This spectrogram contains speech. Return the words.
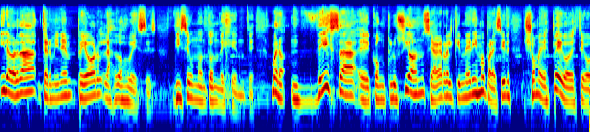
y la verdad terminé peor las dos veces, dice un montón de gente. Bueno, de esa eh, conclusión se agarra el kirchnerismo para decir yo me despego de este gobierno.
